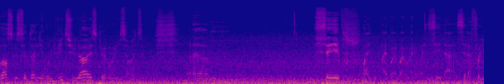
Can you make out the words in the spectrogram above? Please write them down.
voir ce que ça donne. Il roule vite celui-là. Est-ce que. Ouais, il s'arrête. Euh, c'est. Ouais, ouais, ouais, ouais, ouais. C'est la, la folie.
